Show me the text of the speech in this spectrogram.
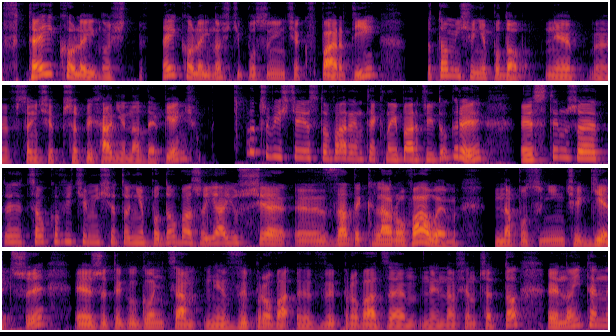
w tej kolejności, w tej kolejności posunięć jak w partii, to to mi się nie podoba. W sensie przepychanie na D5. Oczywiście jest to wariant jak najbardziej do gry, y, z tym, że y, całkowicie mi się to nie podoba, że ja już się y, zadeklarowałem na posunięcie G3, y, że tego gońca wyprowa- wyprowadzę na fianchetto, no i ten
